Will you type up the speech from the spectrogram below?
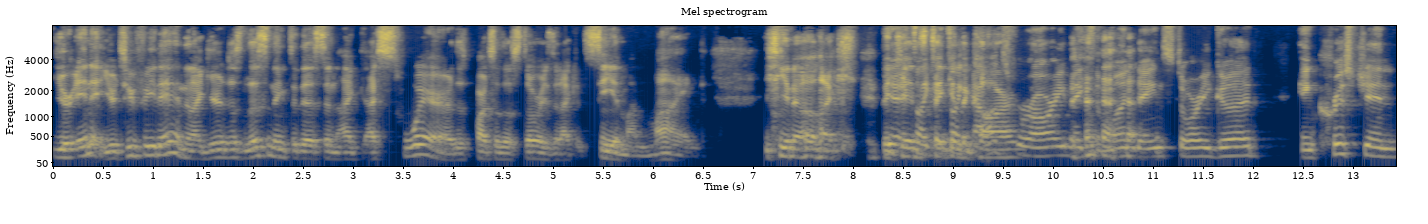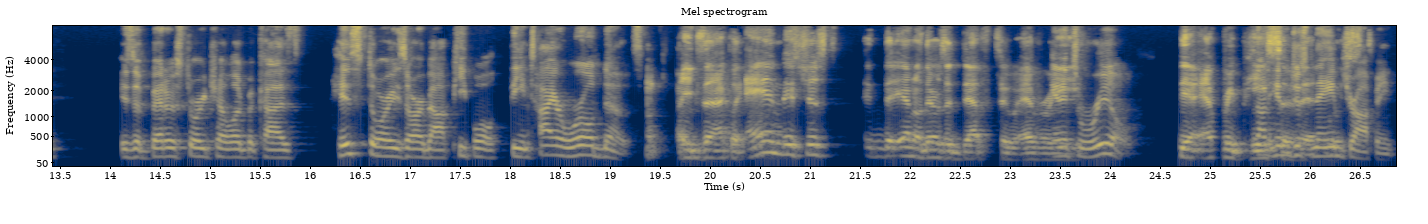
you're in it. You're two feet in. And Like you're just listening to this. And I, I swear there's parts of those stories that I can see in my mind. You know, like the yeah, kids like, taking like the car. Alex Ferrari makes a mundane story good. And Christian is a better storyteller because his stories are about people the entire world knows. Exactly. And it's just you know, there's a depth to every And it's real. yeah, every It's not piece him just name was- dropping.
